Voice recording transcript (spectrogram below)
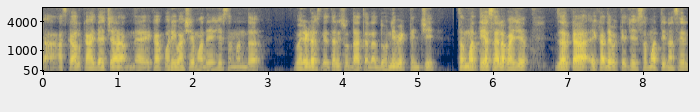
आजकाल कायद्याच्या एका परिभाषेमध्ये हे संबंध व्हॅलिड असले तरीसुद्धा त्याला दोन्ही व्यक्तींची संमती असायला पाहिजे. जर का एखाद्या व्यक्तीची संमती नसेल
